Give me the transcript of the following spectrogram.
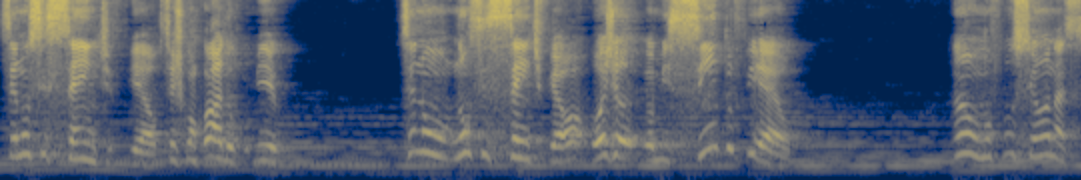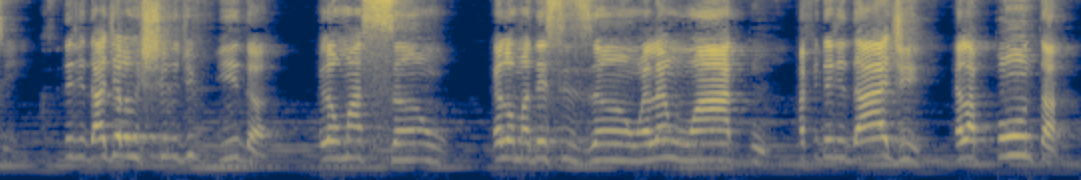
você não se sente fiel. Vocês concordam comigo? Você não, não se sente fiel. Hoje eu, eu me sinto fiel. Não, não funciona assim. A fidelidade ela é um estilo de vida, ela é uma ação, ela é uma decisão, ela é um ato. A fidelidade ela aponta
